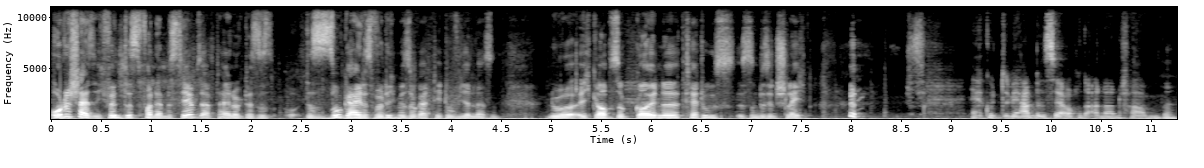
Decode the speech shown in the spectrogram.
ohne Scheiß, ich finde das von der Mysteriumsabteilung, das ist, das ist so geil, das würde ich mir sogar tätowieren lassen. Nur, ich glaube, so goldene Tattoos ist ein bisschen schlecht. ja gut, wir haben das ja auch in anderen Farben. Ne?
